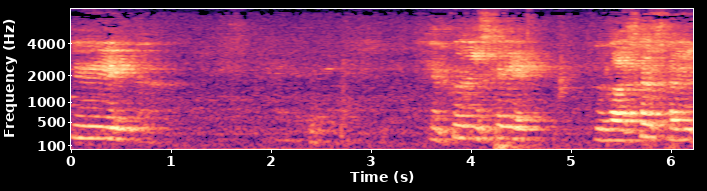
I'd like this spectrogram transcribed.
की एकोणीसशे बासष्ट साली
